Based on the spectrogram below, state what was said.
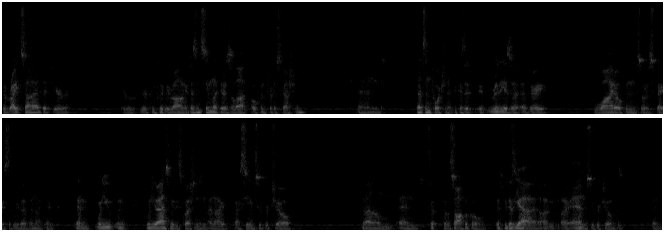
the right side, that you're you're you're completely wrong. It doesn't seem like there's a lot open for discussion, and that's unfortunate because it, it really is a, a very wide open sort of space that we live in. I think, and when you when you when you ask me these questions and, and I I seem super chill um, and ph- philosophical. It's because yeah, I'm I am super chill and, and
